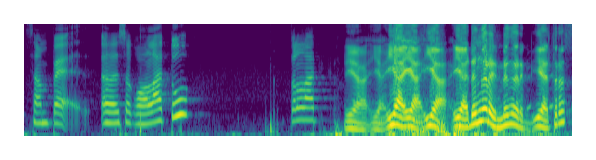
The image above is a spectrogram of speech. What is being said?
sampai eh, sekolah tuh telat Iya, iya, iya, iya, iya, iya, dengerin, dengerin. Iya, terus?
